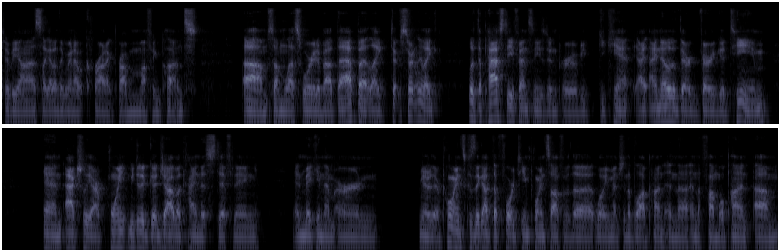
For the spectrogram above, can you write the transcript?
To be honest, like I don't think we're gonna have a chronic problem muffing punts. Um, so I'm less worried about that. But like certainly like look, the pass defense needs to improve. You you can't. I, I know they're a very good team, and actually our point we did a good job of kind of stiffening and making them earn you know their points because they got the 14 points off of the well you mentioned the block punt and the and the fumble punt um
